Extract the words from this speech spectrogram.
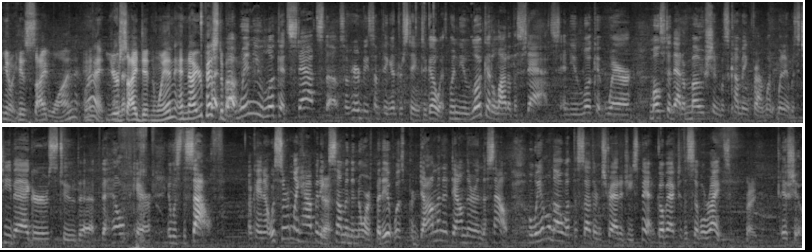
You know, his side won, and Right. your And that- side didn't win, and now you're pissed but, about but it. when you look at stats, though, so here'd be something interesting to go with. When you look at a lot of the stats and you look at where most of that emotion was coming from, when, when it was teabaggers to the, the health care, it was the South. Okay, now it was certainly happening Yeah. some in the North, but it was predominant down there in the South. Well, we all know what the Southern strategy's been. Go back to the civil rights right. issue.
